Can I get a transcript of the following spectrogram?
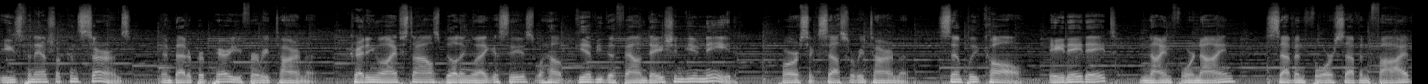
ease financial concerns and better prepare you for retirement. Creating lifestyles, building legacies will help give you the foundation you need for a successful retirement. Simply call 888 949 7475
